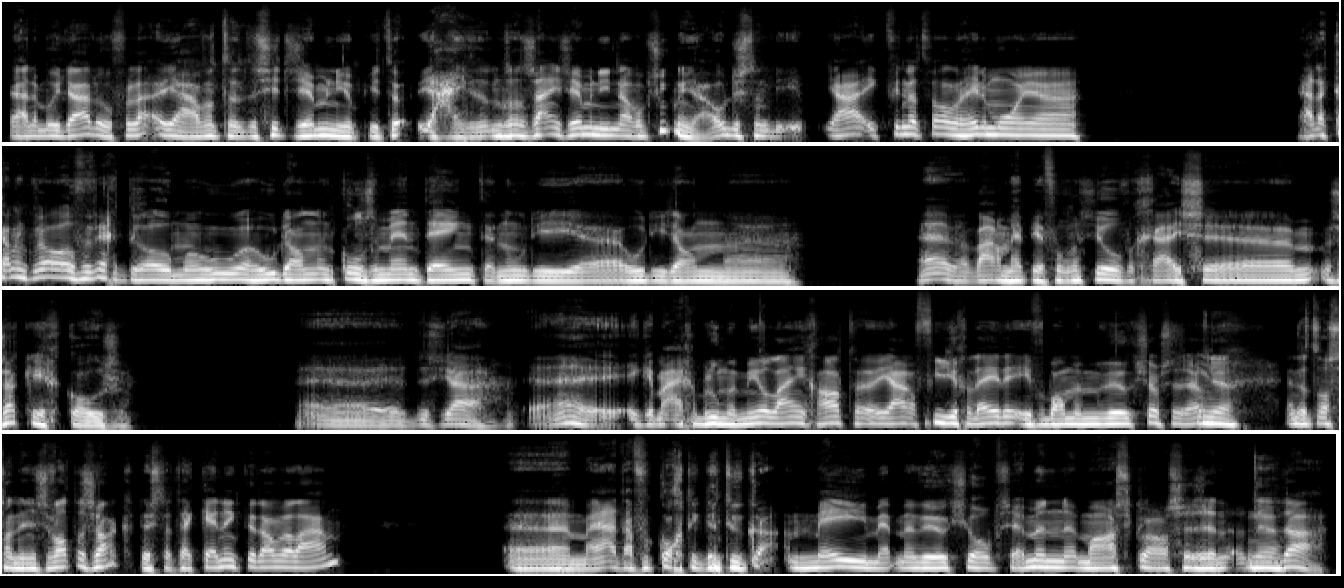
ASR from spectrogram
Ja, dan moet je daardoor Ja, want dan zitten ze helemaal niet op je. Ja, dan zijn ze helemaal niet naar op zoek naar jou. Dus dan, ja, ik vind dat wel een hele mooie. Ja, daar kan ik wel over wegdromen. Hoe, hoe dan een consument denkt en hoe die, uh, hoe die dan. Hè, waarom heb je voor een zilvergrijs zakje gekozen? Dus ja, ik heb mijn eigen bloemenmeellijn gehad, een jaar of vier geleden, in verband met mijn workshops en zo. Ja. En dat was dan in een zwarte zak, dus dat herken ik er dan wel aan. maar ja, daar verkocht ik natuurlijk mee met mijn workshops en mijn masterclasses en ja. daar.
